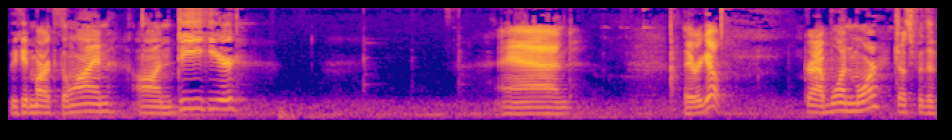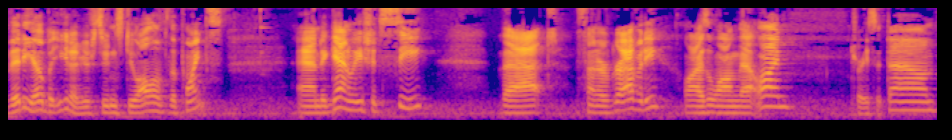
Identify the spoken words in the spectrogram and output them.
we can mark the line on D here and there we go. Grab one more just for the video, but you can have your students do all of the points. And again, we should see that the center of gravity lies along that line. Trace it down.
